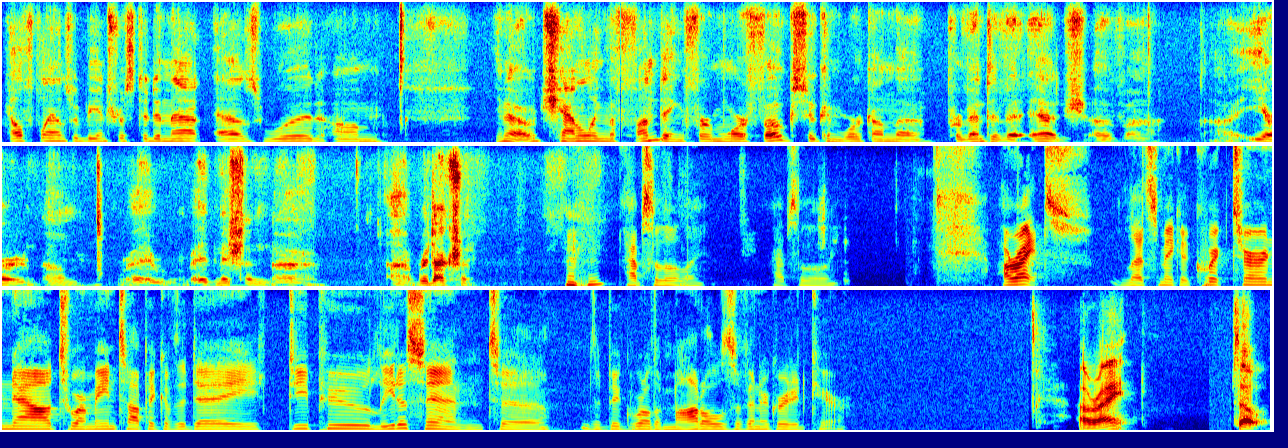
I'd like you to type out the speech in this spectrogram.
health plans would be interested in that, as would, um, you know, channeling the funding for more folks who can work on the preventive edge of uh, ER um, re- admission uh, uh, reduction. Mm-hmm. Absolutely. Absolutely. All right. Let's make a quick turn now to our main topic of the day. Deepu, lead us in to the big world of models of integrated care. All right. So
